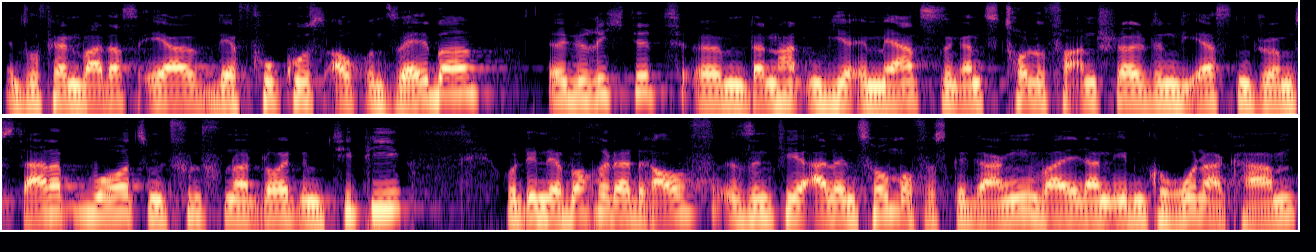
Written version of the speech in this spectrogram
Insofern war das eher der Fokus auf uns selber äh, gerichtet. Ähm, dann hatten wir im März eine ganz tolle Veranstaltung, die ersten German Startup Awards mit 500 Leuten im Tipi. Und in der Woche darauf sind wir alle ins Homeoffice gegangen, weil dann eben Corona kam.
